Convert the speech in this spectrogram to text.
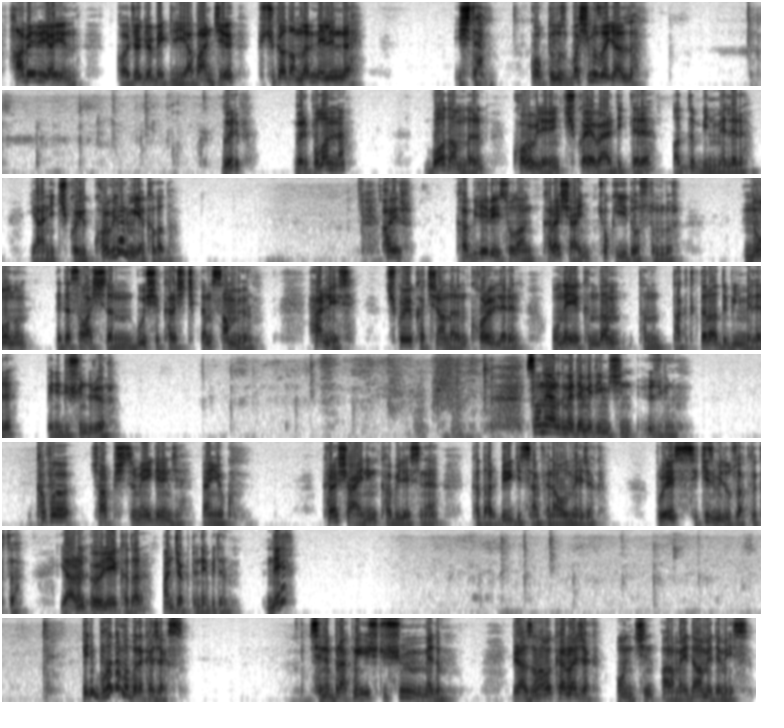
Haberi yayın. Koca göbekli yabancı küçük adamların elinde. İşte korktuğumuz başımıza geldi. Garip. Garip olan ne? Bu adamların Corviler'in Chico'ya verdikleri adı bilmeleri. Yani Chico'yu Corviler mi yakaladı? Hayır. Kabile reisi olan Kara Şahin çok iyi dostumdur. Ne onun ne de savaşçılarının bu işe karıştıklarını sanmıyorum. Her neyse. Chico'yu kaçıranların Corviler'in ona yakından tanı taktıkları adı bilmeleri beni düşündürüyor. Sana yardım edemediğim için üzgünüm. Kafa çarpıştırmaya gelince ben yokum. Kara Şahin'in kabilesine kadar bir gitsem fena olmayacak. Buraya 8 mil uzaklıkta. Yarın öğleye kadar ancak dönebilirim. Ne? Beni burada mı bırakacaksın? Seni bırakmayı hiç düşünmedim. Birazdan hava kararacak. Onun için aramaya devam edemeyiz.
